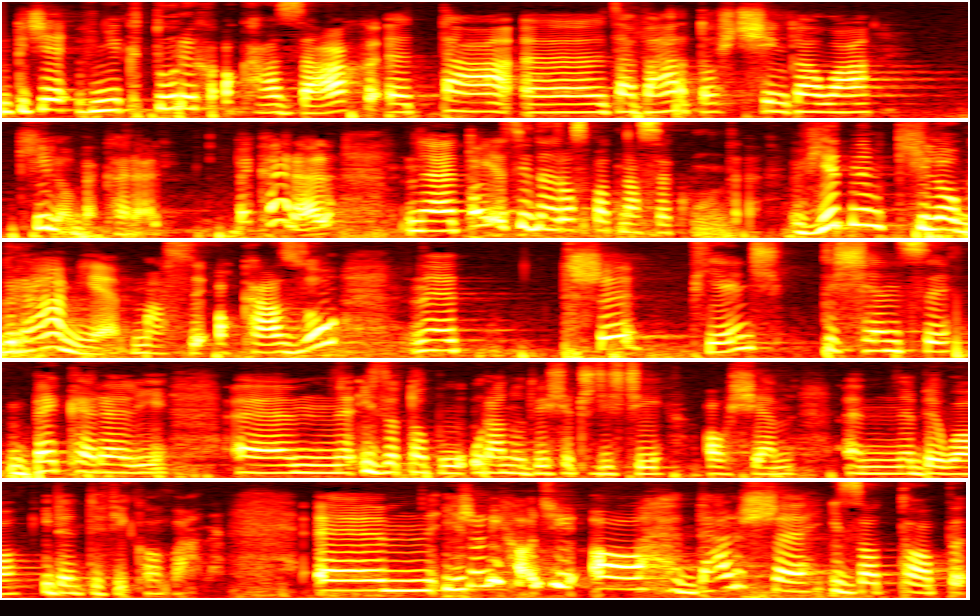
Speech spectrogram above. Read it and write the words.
gdzie w niektórych okazach e, ta zawartość sięgała kilobecquereli. Becquerel to jest jeden rozpad na sekundę. W jednym kilogramie masy okazu 3-5 tysięcy becquereli izotopu uranu 238 było identyfikowane. Jeżeli chodzi o dalsze izotopy,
